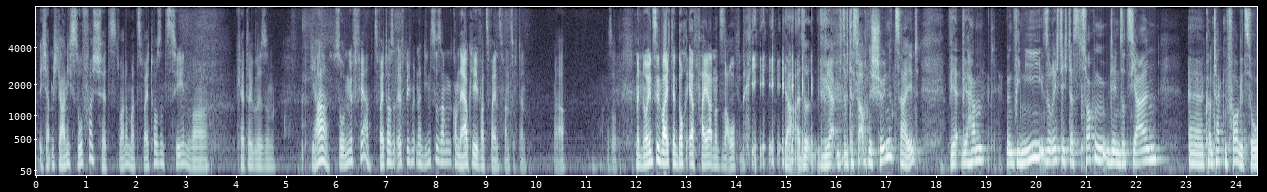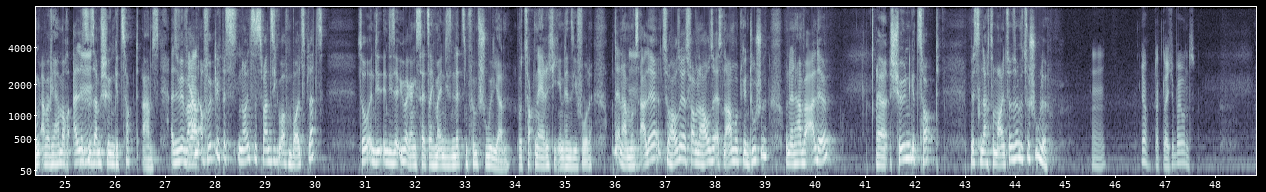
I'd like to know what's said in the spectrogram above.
Ich habe mich gar nicht so verschätzt. Warte mal, 2010 war Cataclysm. Ja, so ungefähr. 2011 bin ich mit Nadine zusammengekommen. Na, okay, ich war 22 dann. Ja. Also, mit 19 war ich dann doch eher feiern und saufen. Ja, also wir, das war auch eine schöne Zeit. Wir, wir haben irgendwie nie so richtig das Zocken den sozialen äh, Kontakten vorgezogen, aber wir haben auch alle zusammen schön gezockt abends. Also wir waren Ja. auch wirklich bis 19, 20 Uhr auf dem Bolzplatz. So in, die, in dieser Übergangszeit, sag ich mal, in diesen letzten fünf Schuljahren, wo Zocken ja richtig intensiv wurde. Und dann haben wir uns alle zu Hause, jetzt fahren wir nach Hause, essen Abend, gehen duschen und dann haben wir alle äh, schön gezockt. Bis nachts um eins Uhr sind wir zur Schule. ja, das gleiche bei uns.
